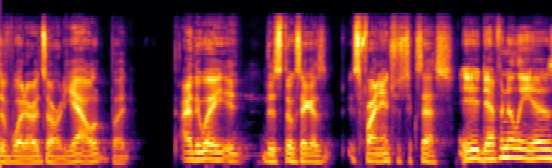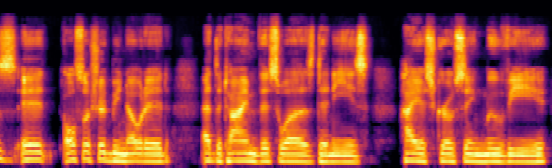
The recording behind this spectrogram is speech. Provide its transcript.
of what it's already out. But either way, it, this looks like it's financial success. It definitely is. It also should be noted at the time this was Denis' highest grossing movie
